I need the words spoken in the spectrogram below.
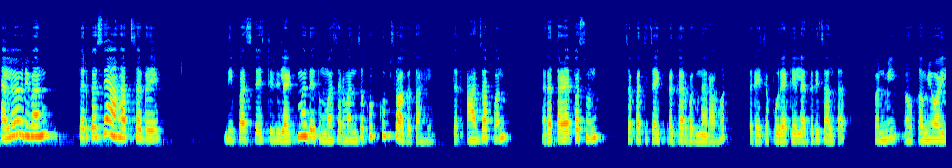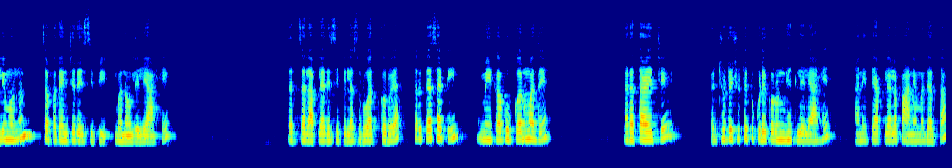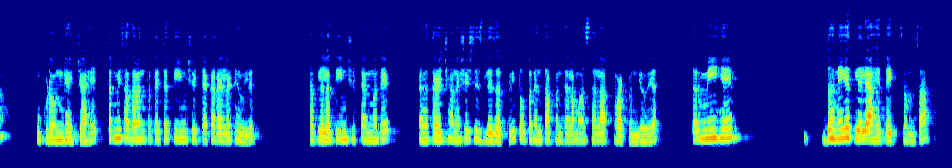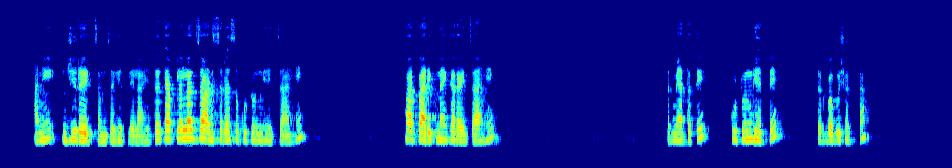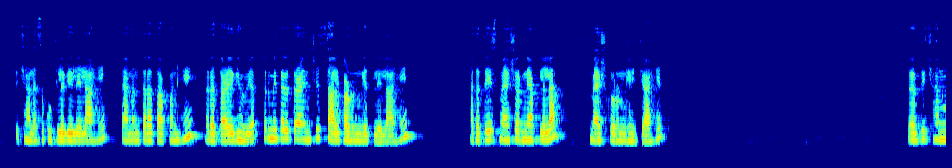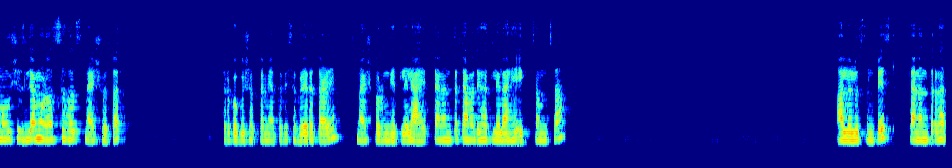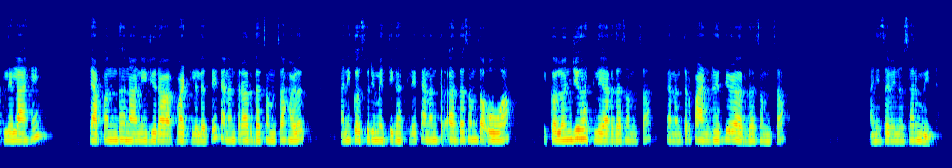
Hello everyone तर कसे आहात सगळे? दीपास टेस्टी डिलाईटमध्ये तुम्हा सर्वांचं खूप खूप स्वागत आहे. तर आज आपण रताळ्यापासून चपातीचा एक प्रकार बघणार आहोत. तर याच्या पुऱ्या केल्या तरी चालतात. पण मी कमी ऑइली म्हणून चपात्यांची रेसिपी बनवलेली आहे. तर चला आपल्या रेसिपीला सुरुवात करूयात. तर त्यासाठी मी एका कुकरमध्ये रताळ्याचे छोटे छोटे तुकडे करून घेतलेले आहेत. आणि ते आपल्याला पाण्यामध्ये आता उकडवून घ्यायचे आहेत. तर मी साधारणतः त्याच्या तीन शिट्ट्या करायला ठेवलेत. तर आपल्याला तीन शिट्ट्यांमध्ये रताळे छान असे शिजले जातील तोपर्यंत आपण त्याला मसाला वाटून घेऊयात. तर मी हे धने घेतलेले आहेत एक चमचा आणि जिरं एक चमचा घेतलेला आहे. तर ते आपल्याला जाडसर असं कुटून घ्यायचं आहे. फार बारीक नाही करायचं आहे. तर मी आता ते कुटून घेते. तर बघू शकता. ते छान असं कुठलं गेलेलं आहे. त्यानंतर आता आपण हे रताळे घेऊयात. तर मी त्या रताळ्यांची साल काढून घेतलेलं आहे. आता ते स्मॅशरने आपल्याला स्मॅश करून घ्यायचे आहेत. तर अगदी छान मऊ शिजल्यामुळं सहज स्मॅश होतात. तर बघू शकता मी आता ते सगळे रताळे स्मॅश करून घेतलेले आहेत. त्यानंतर त्यामध्ये घातलेला आहे एक चमचा आलं लसूण पेस्ट. त्यानंतर घातलेला आहे ते आपण धना आणि जिरा वाटलेलं ते त्यानंतर अर्धा चमचा हळद आणि कसुरी मेथी घातले. त्यानंतर अर्धा चमचा ओवा ही कलोंजी घातली अर्धा चमचा त्यानंतर पांढरे तीळ अर्धा चमचा आणि चवीनुसार मीठ.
